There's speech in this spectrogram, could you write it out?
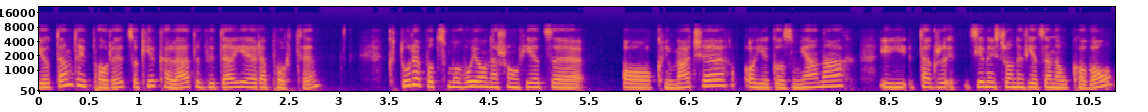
i od tamtej pory co kilka lat wydaje raporty, które podsumowują naszą wiedzę o klimacie, o jego zmianach i także z jednej strony wiedzę naukową,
